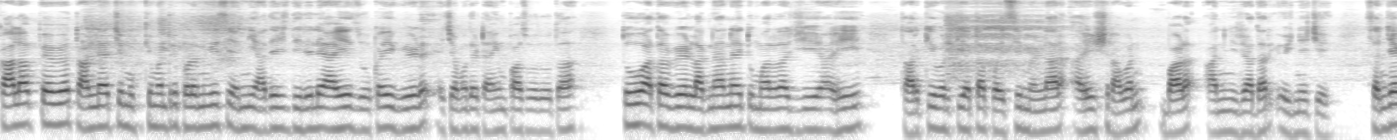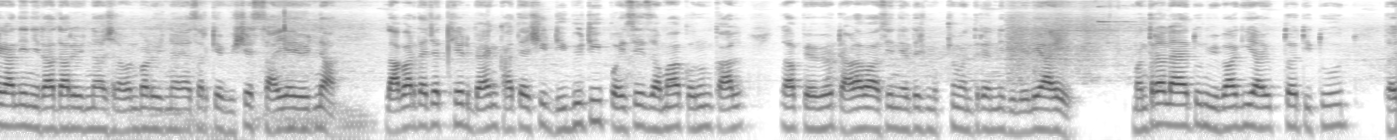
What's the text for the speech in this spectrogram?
कालापव्य टाळण्याचे मुख्यमंत्री फडणवीस यांनी आदेश दिलेले आहे. जो काही वेळ याच्यामध्ये टाईमपास होत होता तो आता वेळ लागणार नाही. तुम्हाला जे आहे तारखेवरती आता पैसे मिळणार आहे श्रावण बाळ आणि निराधार योजनेचे. संजय गांधी निराधार योजना श्रावणबाळ योजना यासारख्या विशेष सहाय्य योजना लाभार्थ्याच्या थेट बँक खात्याशी डी बी टी पैसे जमा करून काल लाभव्यय टाळावा असे निर्देश मुख्यमंत्र्यांनी दिलेले आहे. मंत्रालयातून विभागीय आयुक्त तिथून तर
